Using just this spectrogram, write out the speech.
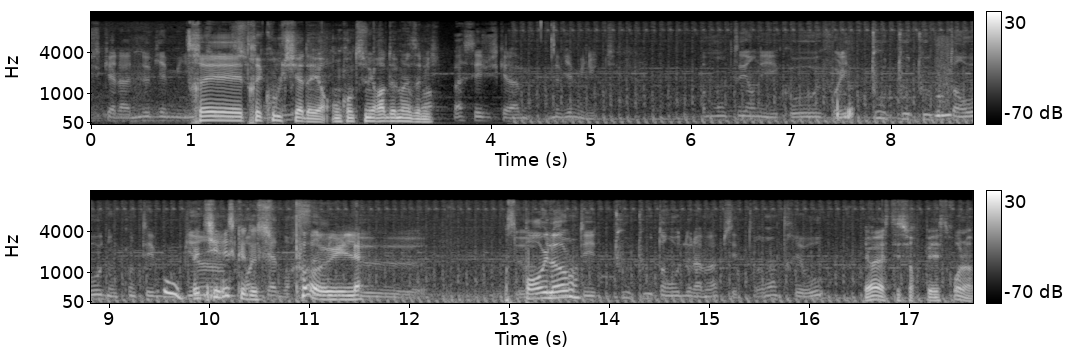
jusqu'à la 9 minute. Très très cool Chia d'ailleurs. On continuera demain les amis. Passer jusqu'à la 9 minute. Monter en hélico, il faut aller tout tout tout, tout en haut, donc comptez Ouh, bien. Petit risque 3, de 4, voire spoil. Spoiler monter tout tout en haut de la map, c'est vraiment très haut. Et ouais, c'était sur PS3 là.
